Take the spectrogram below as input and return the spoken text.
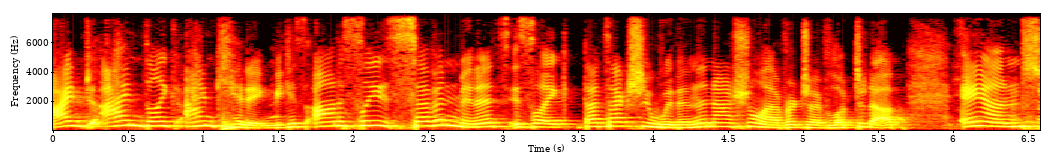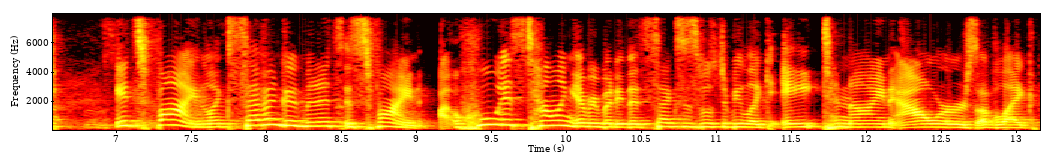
I'm I'm like I'm kidding because honestly, seven minutes is like that's actually within the national average. I've looked it up, and it's fine. Like seven good minutes is fine. Uh, Who is telling everybody that sex is supposed to be like eight to nine hours of like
